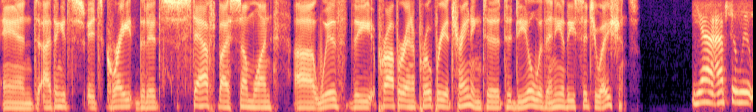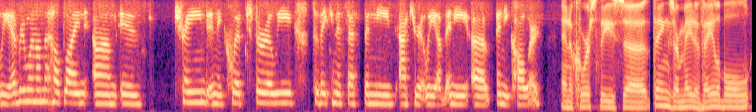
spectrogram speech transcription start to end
And I think it's it's great that it's staffed by someone uh, with the proper and appropriate training to to deal with any of these situations. Yeah, absolutely. Everyone on the helpline um, is trained and equipped thoroughly so they can assess the needs accurately of any uh, any caller. And of course, these uh, things are made available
